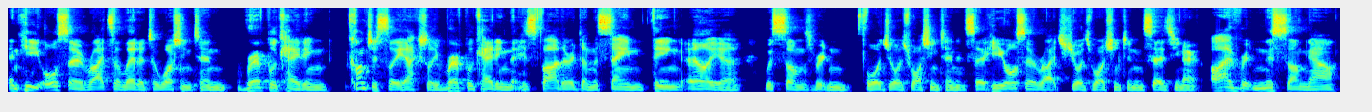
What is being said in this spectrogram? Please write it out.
and he also writes a letter to Washington replicating, consciously actually, replicating that his father had done the same thing earlier with songs written for George Washington. And so he also writes George Washington and says, you know, I've written this song now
